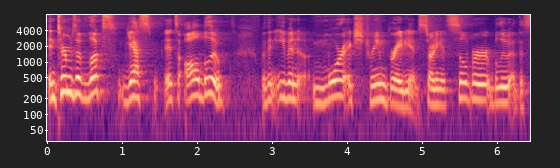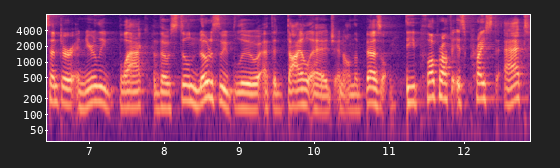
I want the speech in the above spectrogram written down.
In terms of looks, yes, it's all blue with an even more extreme gradient, starting at silver blue at the center and nearly black, though still noticeably blue at the dial edge and on the bezel. The Ploprof is priced at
